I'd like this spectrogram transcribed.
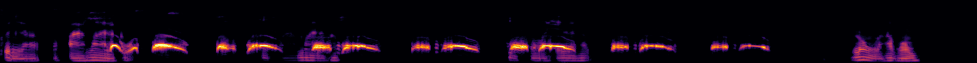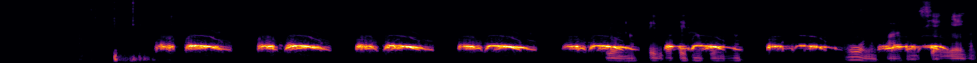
ขึ้นแล้วครับปลามาแล้วครับปลามาแล้วครับต่อเห็นะครับลงแล้วครับ ผมลงครับติดติดครับลงครับโอ้น้ำปลาเป็นเสียงงี้ครับ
